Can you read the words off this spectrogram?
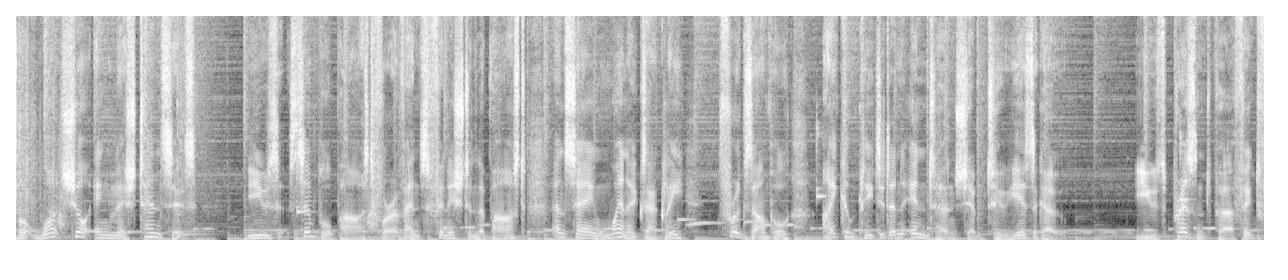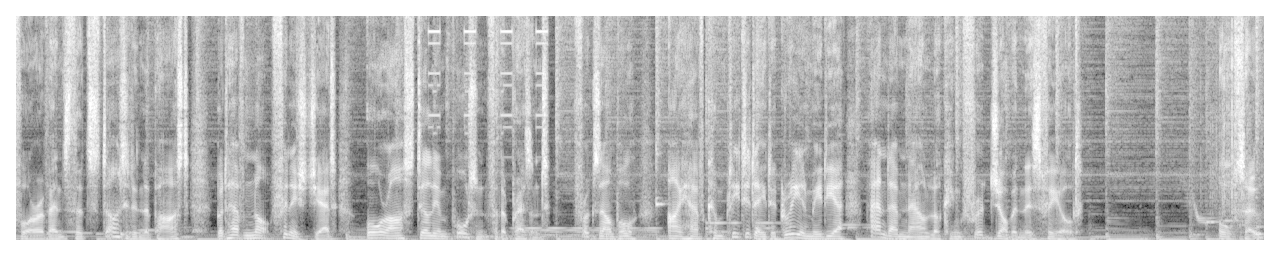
But watch your English tenses? Use simple past for events finished in the past and saying when exactly. For example, I completed an internship two years ago. Use present perfect for events that started in the past but have not finished yet or are still important for the present. For example, I have completed a degree in media and am now looking for a job in this field. Also,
